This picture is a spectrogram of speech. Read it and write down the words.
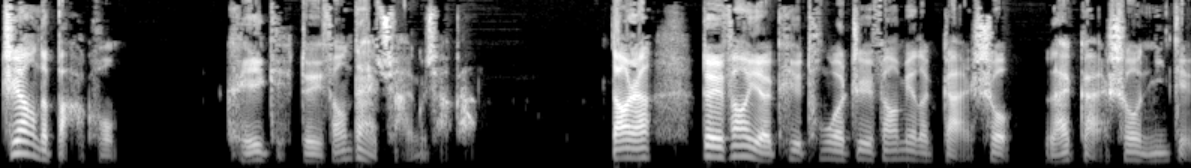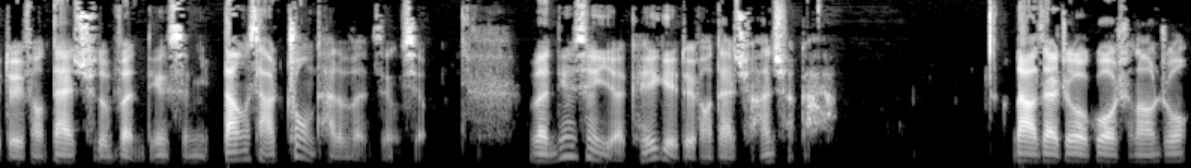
这样的把控，可以给对方带去安全感。当然，对方也可以通过这方面的感受来感受你给对方带去的稳定性，你当下状态的稳定性。稳定性也可以给对方带去安全感呀。那在这个过程当中，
